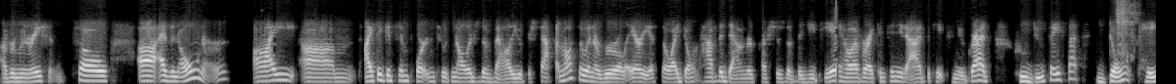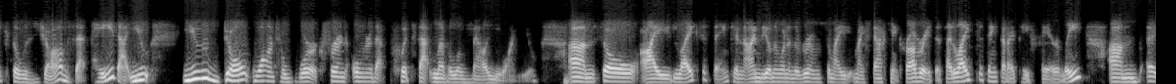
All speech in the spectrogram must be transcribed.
of remuneration. So, uh, as an owner, I um, I think it's important to acknowledge the value of your staff. I'm also in a rural area, so I don't have the downward pressures of the GTA. However, I continue to advocate to new grads who do face that. Don't take those jobs that pay that. You you don't want to work for an owner that puts that level of value on you. Um, so I like to think, and I'm the only one in the room, so my, my staff can't corroborate this. I like to think that I pay fairly um, uh,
